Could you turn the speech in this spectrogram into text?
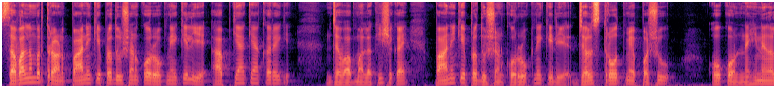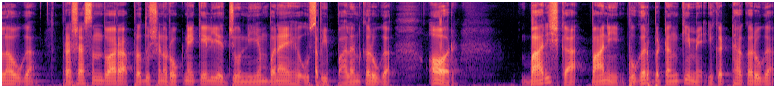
સવાલ નંબર ત્રણ પાણી કે પ્રદૂષણ को रोकने के लिए आप क्या क्या करेंगे જવાબમાં લખી શકાય પાણી के प्रदूषण को रोकने के लिए जल स्रोत में पशुओं को नहीं नहलाऊंगा प्रशासन द्वारा प्रदूषण रोकने के लिए जो नियम बनाए हैं उसका भी पालन करूँगा और बारिश का पानी भूगर्भ टंकी में इकट्ठा करूँगा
